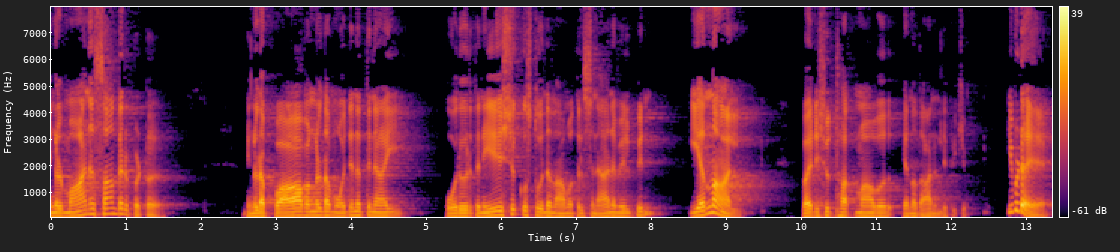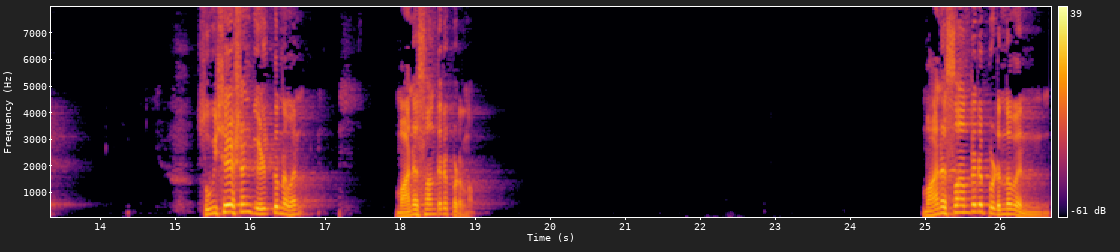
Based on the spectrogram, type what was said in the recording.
നിങ്ങൾ മാനസാന്തരപ്പെട്ട് നിങ്ങളുടെ പാപങ്ങളുടെ മോചനത്തിനായി ഓരോരുത്തരും യേശുക്രിസ്തുവിന്റെ നാമത്തിൽ സ്നാനമേൽപ്പിൻ. എന്നാൽ പരിശുദ്ധാത്മാവ് എന്ന ദാനം ലഭിക്കും. ഇവിടെ സുവിശേഷം കേൾക്കുന്നവൻ മാനസാന്തരപ്പെടണം മാനസാന്തരപ്പെടുന്നവൻ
